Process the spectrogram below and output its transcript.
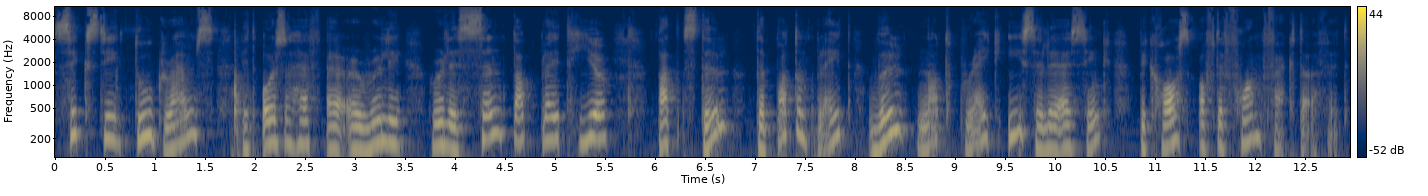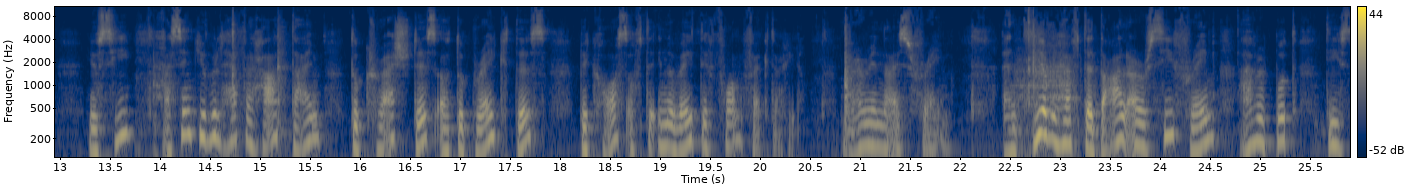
62 grams. It also have a, a really really thin top plate here but still the bottom plate will not break easily I think because of the form factor of it you see I think you will have a hard time to crash this or to break this because of the innovative form factor here. Very nice frame. And here we have the DALRC frame. I will put these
